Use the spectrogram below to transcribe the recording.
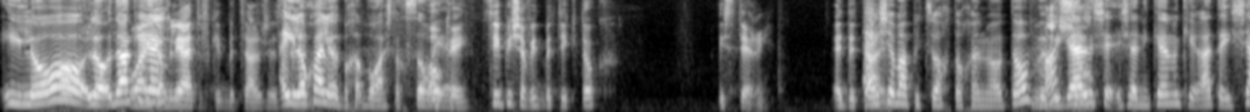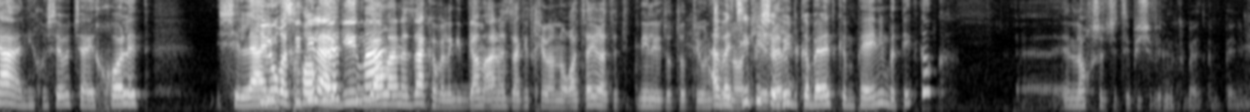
היא לא, לא, נועה קירל... וואי, גם לי היה תפקיד בצה"ל של סלב. היא לא יכולה להיות בחבורה שלך, סורי. אוקיי, ציפי שביט בטיקטוק. היסטרי. היה שם פיצוח תוכן מאוד טוב, משהו. ובגלל ש, שאני כן מכירה את האישה, אני חושבת שהיכולת שלה כאילו לצחוק על עצמה... כאילו רציתי להגיד גם אנה זק, אבל נגיד גם אנה זק התחילה נורא צעיר, אז תתני לי את אותו טיעון של נועה קירל. אבל ציפי שביט מקבלת קמפיינים בטיקטוק? אה, אני לא חושבת שציפי שביט מקבלת קמפיינים.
